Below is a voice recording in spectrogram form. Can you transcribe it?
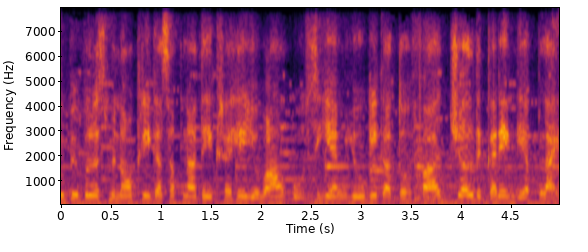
यूपी पुलिस में नौकरी का सपना देख रहे युवाओं को सीएम योगी का तोहफा जल्द करेंगे अप्लाई।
